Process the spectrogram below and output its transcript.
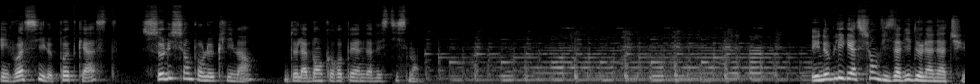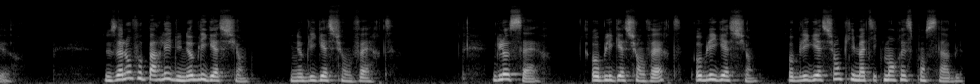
et voici le podcast Solutions pour le climat de la Banque européenne d'investissement. Une obligation vis-à-vis de la nature. Nous allons vous parler d'une obligation, une obligation verte. Glossaire. Obligation verte, obligation, obligation climatiquement responsable,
